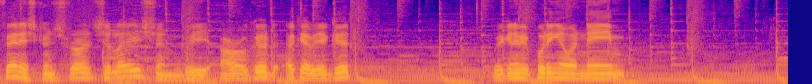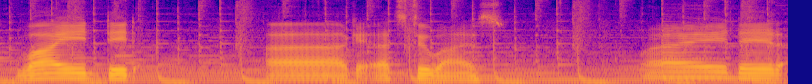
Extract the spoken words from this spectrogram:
finish. Congratulations. We are good. Okay we're good. We're gonna be putting our name. Why did uh okay that's two Y's why did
